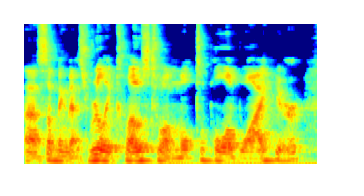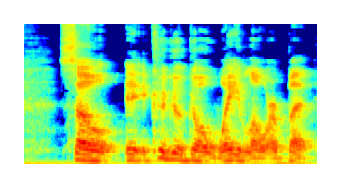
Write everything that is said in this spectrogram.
uh, something that's really close to a multiple of y here. So it, it could go, go way lower, but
